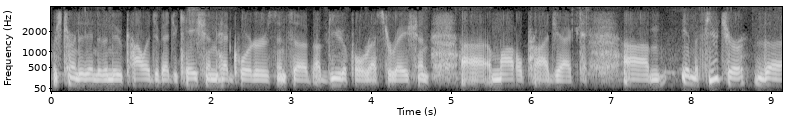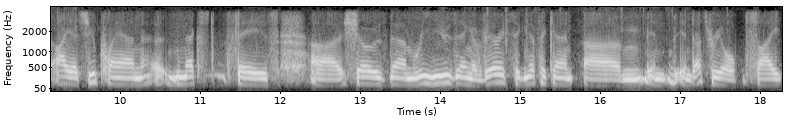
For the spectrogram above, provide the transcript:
which turned it into the new College of Education headquarters. It's a, a beautiful restoration, uh, a model project. Um, in the future, the ISU plan uh, next phase uh, shows them reusing a very significant um, in, industrial site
